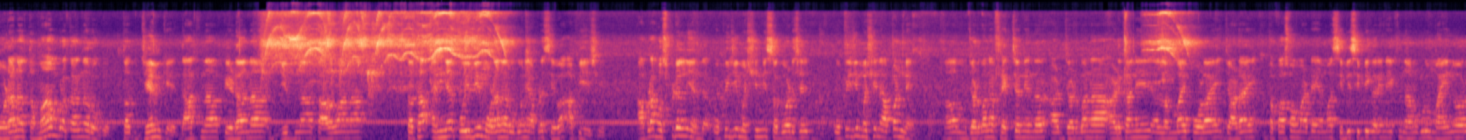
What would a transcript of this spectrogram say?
મોઢાના તમામ પ્રકારના રોગો જેમ કે દાંતના, પેઢાના, જીભના, તાળવાના તથા અન્ય કોઈ બી મોઢાના રોગોની આપણે સેવા આપીએ છીએ. આપણા હોસ્પિટલની અંદર ઓપીજી મશીનની સગવડ છે. ઓપીજી મશીન આપણને જડબાના ફ્રેક્ચરની અંદર જડબાના હાડકાની લંબાઈ, પહોળાઈ, જાડાઈ તપાસવા માટે એમાં સીબીસીટી કરીને એક નાનકડું માઇનોર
